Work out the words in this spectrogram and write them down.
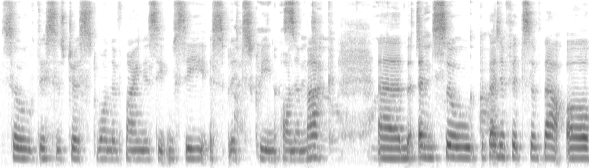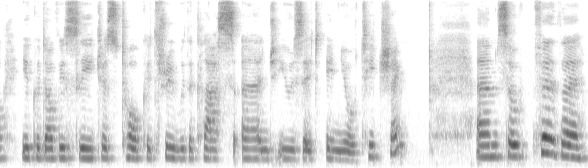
So this is just one of mine, as you can see, a split screen on a Mac. Um, and so the benefits of that are you could obviously just talk it through with the class and use it in your teaching. Um, so further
